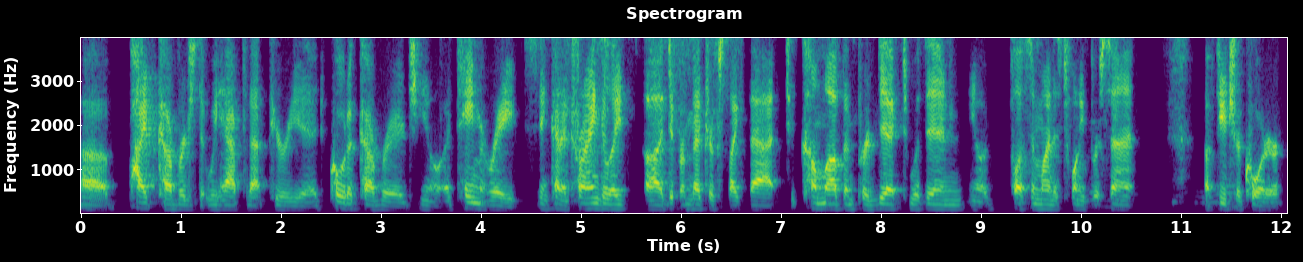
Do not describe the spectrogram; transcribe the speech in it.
uh, pipe coverage that we have for that period, quota coverage, you know, attainment rates, and kind of triangulate uh, different metrics like that to come up and predict within you know plus and minus twenty percent a future quarter.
